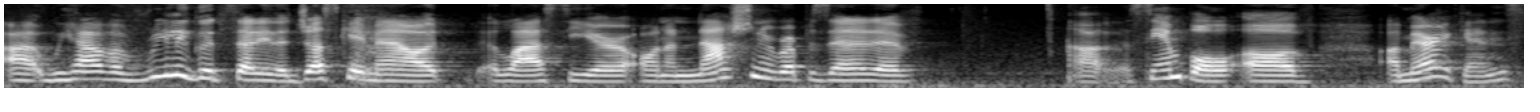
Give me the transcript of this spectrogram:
Uh, we have a really good study that just came out last year on a nationally representative uh, sample of Americans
